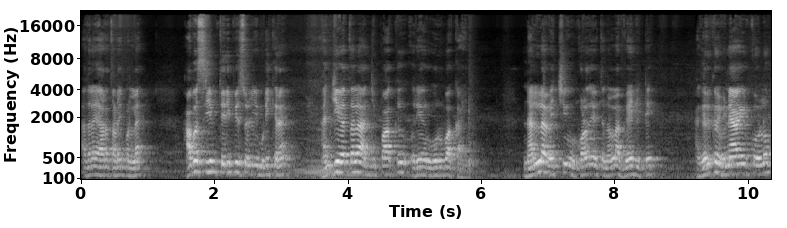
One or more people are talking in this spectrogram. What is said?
அதெல்லாம் யாரும் தடை பண்ணல. அவசியம் திருப்பி சொல்லி முடிக்கிறேன். அஞ்சு வெத்தலை அஞ்சு பாக்கு ஒரே ஒரு ரூபா காய் நல்லா வச்சு உங்கள் குலதெய்வத்தை நல்லா வேண்டிட்டு அங்கே இருக்கிற விநாயகர் கோயிலும்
